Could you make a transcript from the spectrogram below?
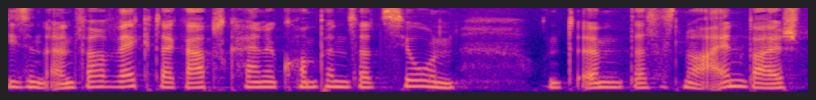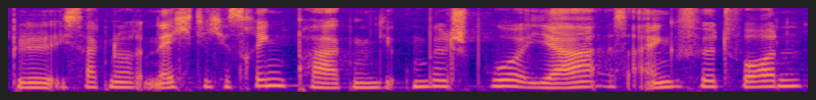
die sind einfach weg, da gab es keine Kompensation. Und ähm, das ist nur ein Beispiel. Ich sage nur nächtliches Ringparken. Die Umweltspur, ja, ist eingeführt worden.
